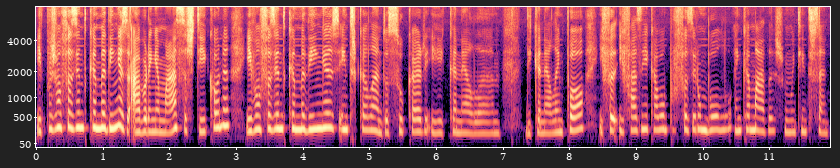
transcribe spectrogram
e depois vão fazendo camadinhas, abrem a massa, esticam-na e vão fazendo camadinhas intercalando açúcar e canela, de canela em pó, e, fa e fazem, acabam por fazer um bolo em camadas, muito interessante,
